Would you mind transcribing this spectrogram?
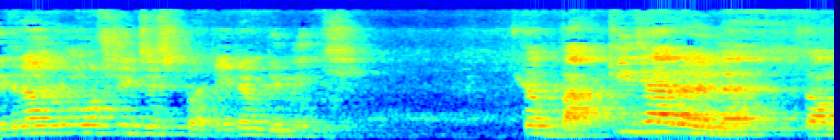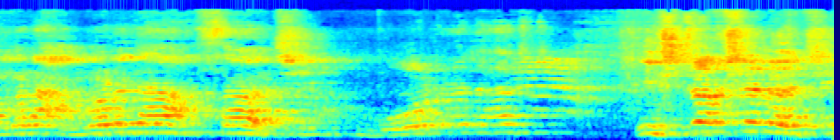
ଏଇଟା ହେଉଛି ମୋଷ୍ଟ ଇଜିଏଷ୍ଟ ପାର୍ଟ ଏଇଟା ଗୋଟେ ନେଇଛି ତ ବାକି ଯାହା ରହିଲା ତମର ଆମର ଯାହା ଆଶା ଅଛି ବୋର୍ଡର ଯାହା ଇନଷ୍ଟ୍ରକ୍ସନ୍ ଅଛି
